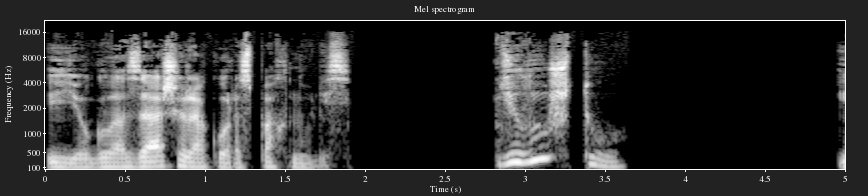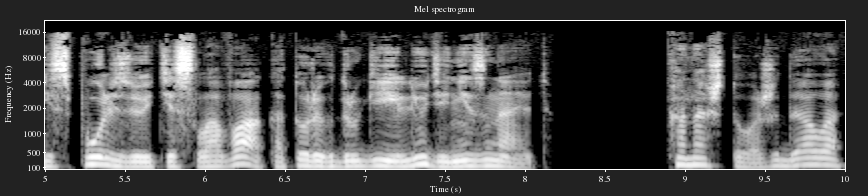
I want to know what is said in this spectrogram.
Ее глаза широко распахнулись. «Делаю что?» «Используйте слова, которых другие люди не знают. Она что, ожидала,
